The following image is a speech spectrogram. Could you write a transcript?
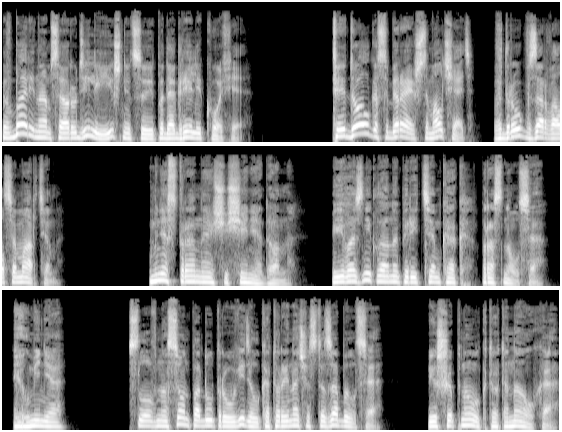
В баре нам соорудили яичницу и подогрели кофе. «Ты долго собираешься молчать?» Вдруг взорвался Мартин. У меня странное ощущение, Дон. И возникло оно перед тем, как проснулся. И у меня. Словно сон под утро увидел, который начисто забылся. И шепнул кто-то на ухо.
